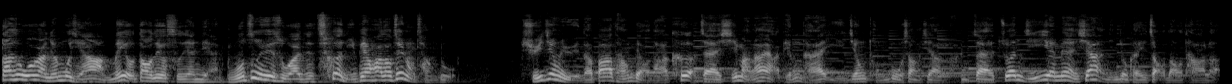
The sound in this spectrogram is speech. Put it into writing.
但是我感觉目前啊，没有到这个时间点，不至于说这彻底变化到这种程度。徐静宇的八堂表达课在喜马拉雅平台已经同步上线了，在专辑页面下您就可以找到它了。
